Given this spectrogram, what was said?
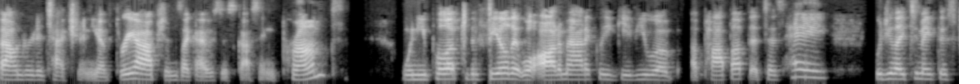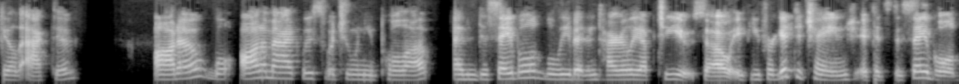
boundary detection. You have three options like I was discussing. Prompt, when you pull up to the field, it will automatically give you a, a pop-up that says, hey, would you like to make this field active? Auto will automatically switch when you pull up and disabled will leave it entirely up to you. So if you forget to change, if it's disabled,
